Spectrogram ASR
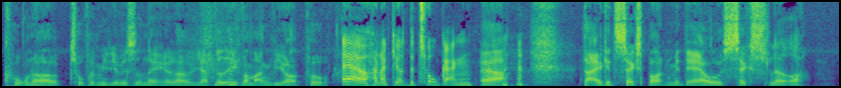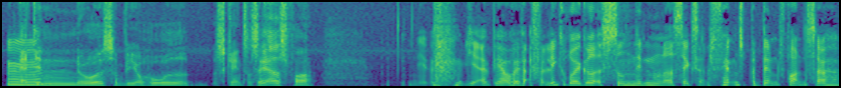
kone og to familier ved siden af, eller jeg ved ikke, hvor mange vi er oppe på. Ja, og han har gjort det to gange. ja. Der er ikke et sexbånd, men det er jo sexsladder. Mm-hmm. Er det noget, som vi overhovedet skal interessere os for? ja, vi har jo i hvert fald ikke rykket os siden 1996 på den front, så,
